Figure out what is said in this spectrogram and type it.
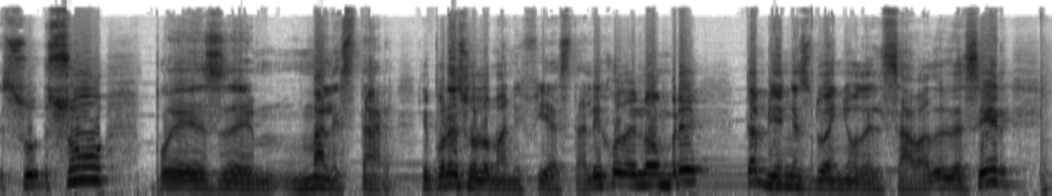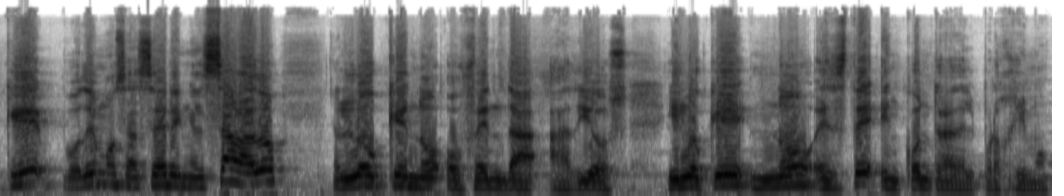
su, pues eh, malestar y por eso lo manifiesta. El Hijo del Hombre también es dueño del sábado, es decir, que podemos hacer en el sábado lo que no ofenda a Dios y lo que no esté en contra del prójimo.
